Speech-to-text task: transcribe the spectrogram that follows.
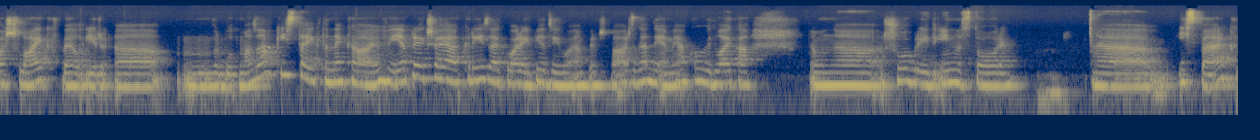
pašlaik vēl ir uh, varbūt mazāk izteikta nekā iepriekšējā krīzē, ko arī piedzīvojām pirms pāris gadiem, jā, Covid laikā. Un uh, šobrīd investori izpērk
